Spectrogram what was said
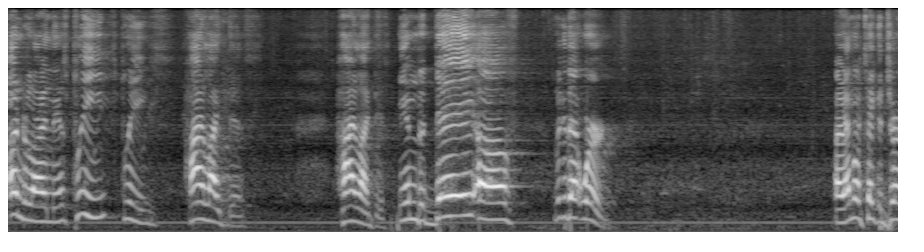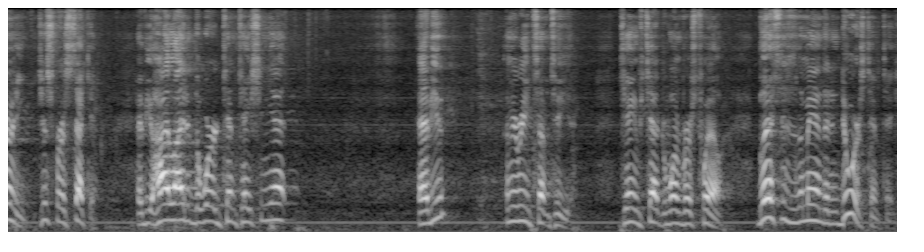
underline this, please, please, highlight this. Highlight this. In the day of, look at that word. All right, I'm going to take a journey just for a second. Have you highlighted the word temptation yet? Have you? Let me read something to you. James chapter 1, verse 12. Blessed is the man that endures temptation.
